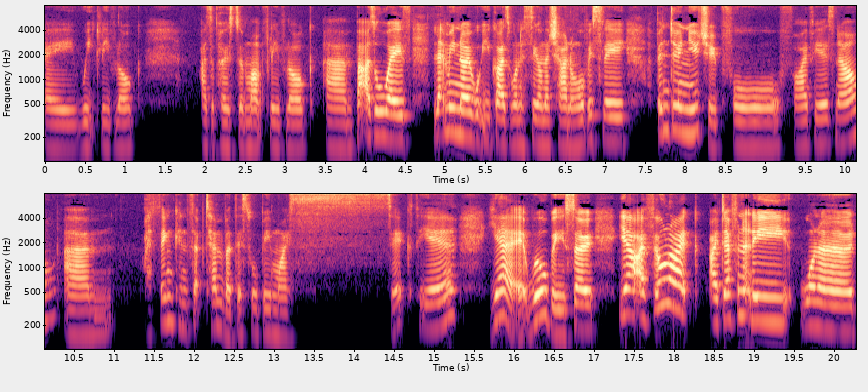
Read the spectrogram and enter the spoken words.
a weekly vlog as opposed to a monthly vlog. Um, but as always let me know what you guys want to see on the channel. Obviously I've been doing YouTube for five years now. Um, I think in September this will be my sixth year. Yeah it will be. So yeah I feel like I definitely want to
